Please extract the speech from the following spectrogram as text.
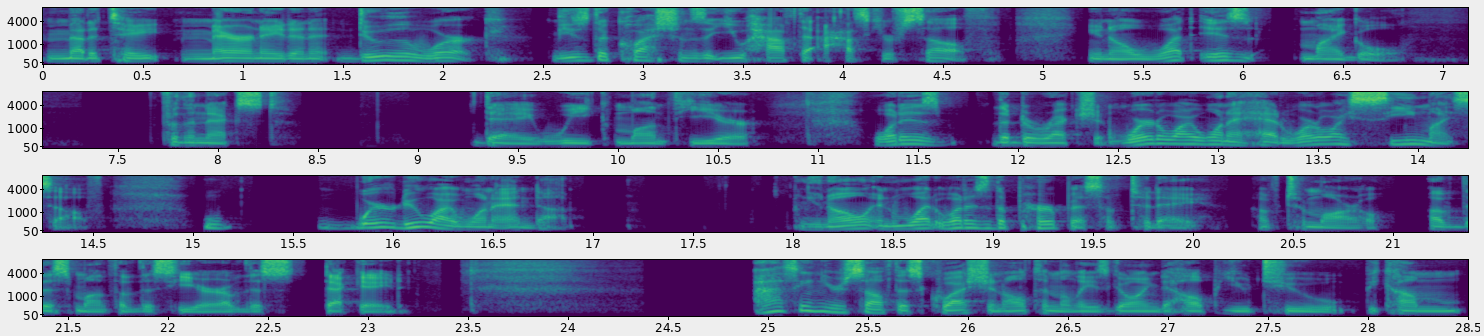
meditate, marinate in it, do the work. These are the questions that you have to ask yourself. You know, what is my goal for the next day, week, month, year? What is the direction? Where do I want to head? Where do I see myself? Where do I want to end up? You know, and what, what is the purpose of today, of tomorrow, of this month, of this year, of this decade? Asking yourself this question ultimately is going to help you to become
